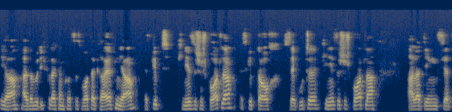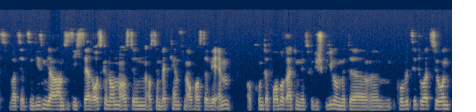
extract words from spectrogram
Ja, also würde ich vielleicht ein kurzes Wort ergreifen. Ja, es gibt chinesische Sportler, es gibt auch sehr gute chinesische Sportler. Allerdings jetzt, was jetzt in diesem Jahr haben sie sich sehr rausgenommen aus den aus den Wettkämpfen, auch aus der WM, aufgrund der Vorbereitung jetzt für die Spiele und mit der ähm, Covid-Situation.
